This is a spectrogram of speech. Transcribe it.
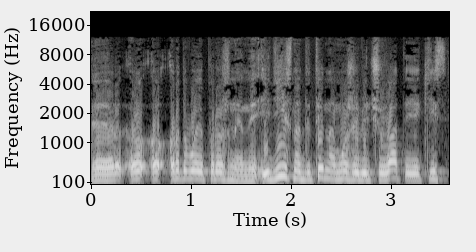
ро- о- ротової порожнини. І дійсно дитина може відчувати якісь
